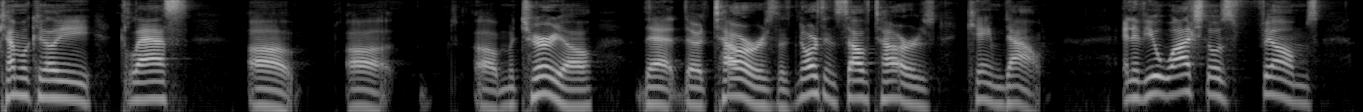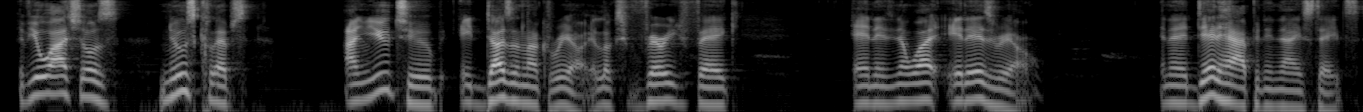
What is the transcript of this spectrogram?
chemically glass, uh, uh, uh, material that the towers, the north and south towers, came down. And if you watch those films, if you watch those news clips on YouTube, it doesn't look real. It looks very fake. And you know what? It is real. And it did happen in the United States.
